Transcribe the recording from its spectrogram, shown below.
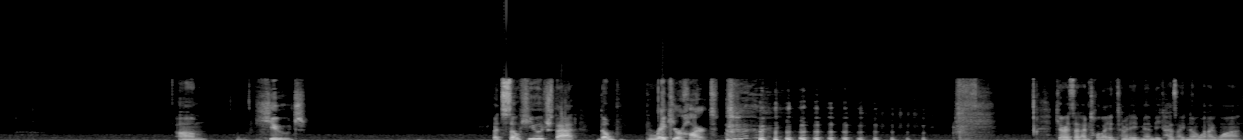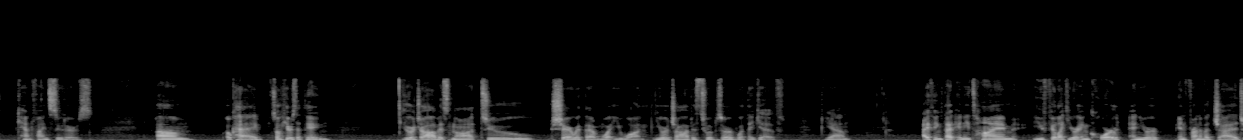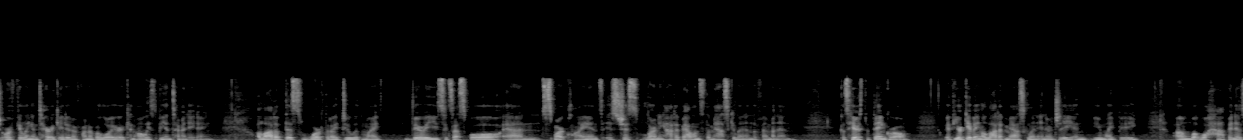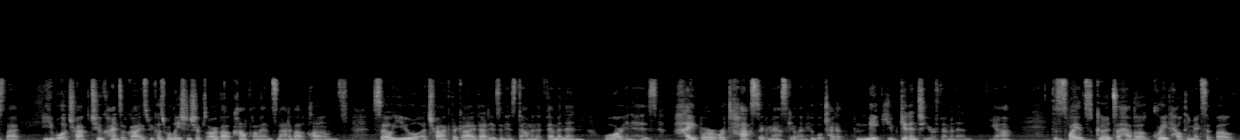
Um, huge, but so huge that they'll break your heart. Kara said, I'm told I intimidate men because I know what I want, can't find suitors. Um, okay. So here's the thing your job is not to share with them what you want, your job is to observe what they give. Yeah? I think that anytime you feel like you're in court and you're in front of a judge or feeling interrogated in front of a lawyer, it can always be intimidating. A lot of this work that I do with my very successful and smart clients is just learning how to balance the masculine and the feminine. Because here's the thing, girl. If you're giving a lot of masculine energy, and you might be, um, what will happen is that you will attract two kinds of guys because relationships are about complements, not about clones. So you'll attract the guy that is in his dominant feminine or in his hyper or toxic masculine who will try to make you get into your feminine. Yeah? This is why it's good to have a great, healthy mix of both.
